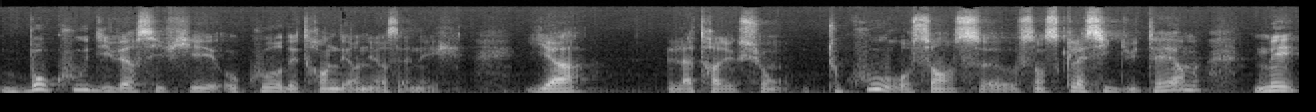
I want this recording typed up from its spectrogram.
beaucoup diversifiée au cours des 30 dernières années. Il y a la traduction tout court au sens classique du terme, mais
